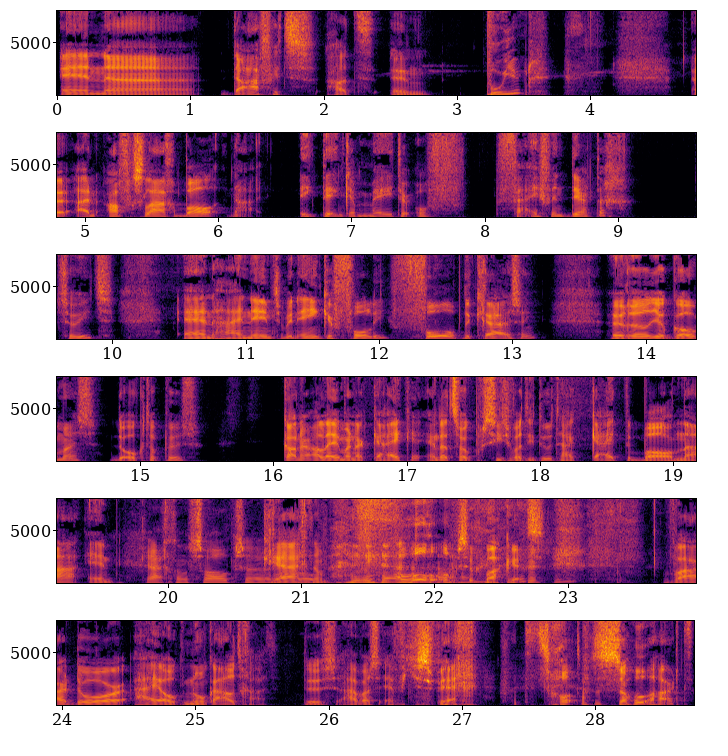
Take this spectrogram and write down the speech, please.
En eh Davids had een poeier. Eh, een afgeslagen bal. Nou, ik denk een meter of 35, zoiets. En hij neemt hem in één keer volley, vol op de kruising. Herulio Gomez, de octopus, kan er alleen maar naar kijken. En dat is ook precies wat hij doet. Hij kijkt de bal na en Krijgt hem zo op zijn krijgt kop. hem vol op zijn bakkes. Waardoor hij ook knock-out gaat. Dus hij was eventjes weg. Want het schot was zo hard.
